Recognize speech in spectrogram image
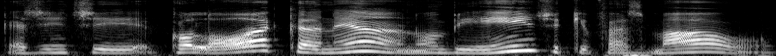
que a gente coloca né, no ambiente que faz mal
